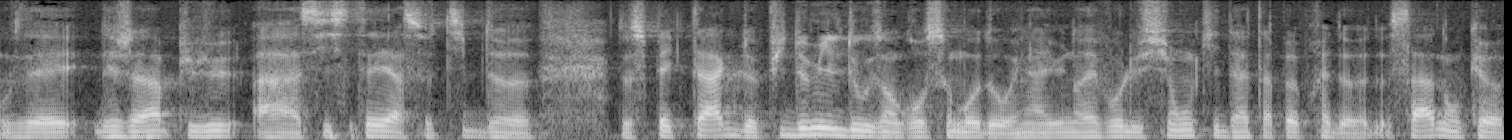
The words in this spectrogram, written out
vous avez déjà pu assister à ce type de, spectacle depuis 2012, en grosso modo. Il y a une révolution qui date à peu près de, ça. Donc, euh,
